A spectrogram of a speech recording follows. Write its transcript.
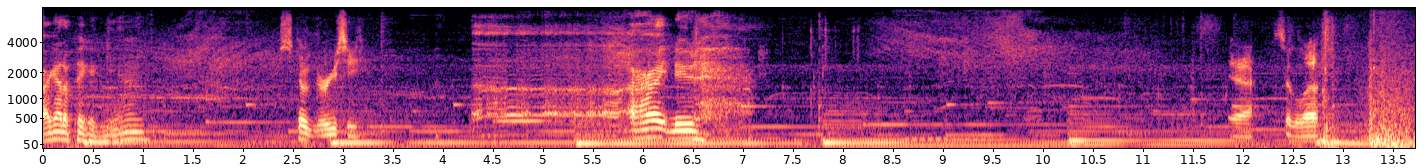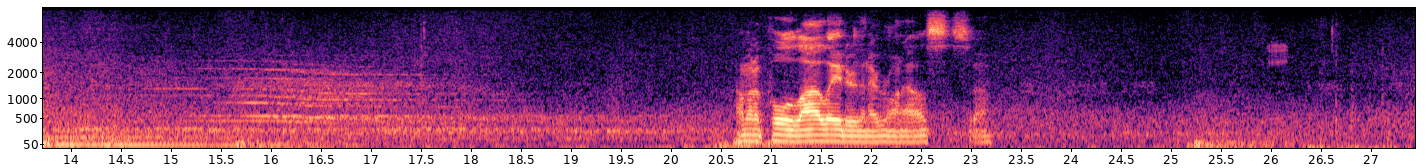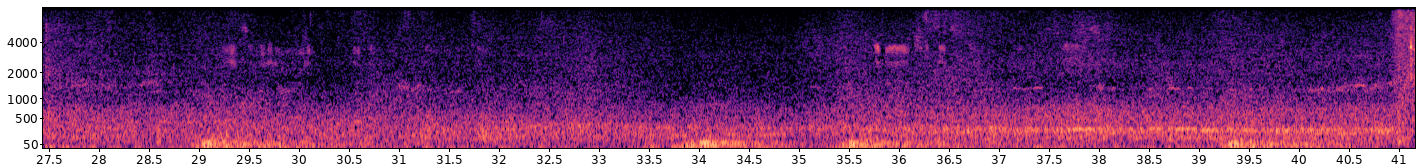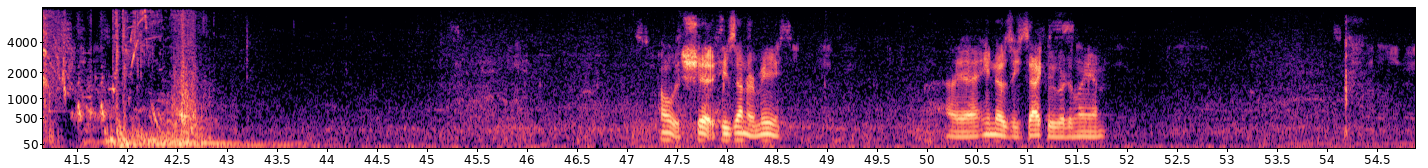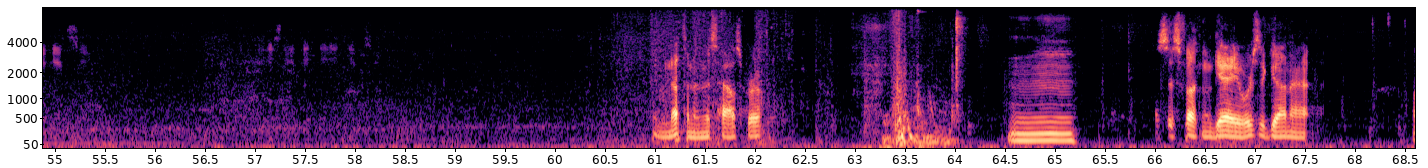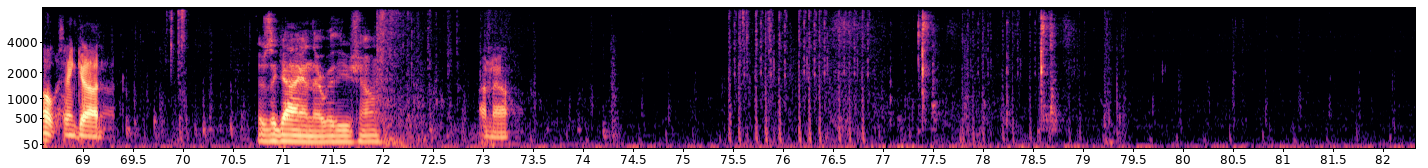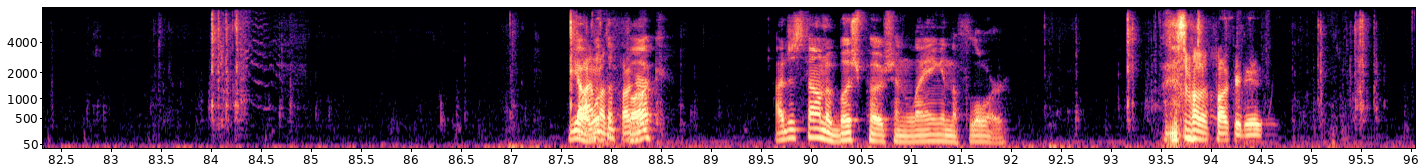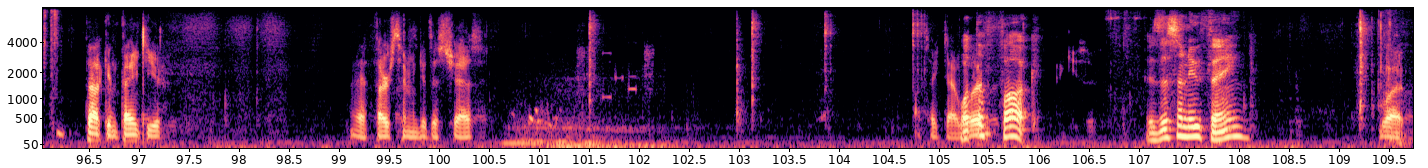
I gotta pick again? Just go greasy. Uh, Alright, dude. Yeah, to the left. I'm gonna pull a lot later than everyone else, so. Holy shit, he's under me. Oh yeah, he knows exactly where to land. Nothing in this house, bro. Mm, This is fucking gay. Where's the gun at? Oh, thank God. there's a guy in there with you, Sean. I know. Yo, Die, what the fuck? I just found a bush potion laying in the floor. this motherfucker, dude. Fucking thank you. I gotta thirst him and get this chest. I'll take that What wood. the fuck? Is this a new thing? What?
